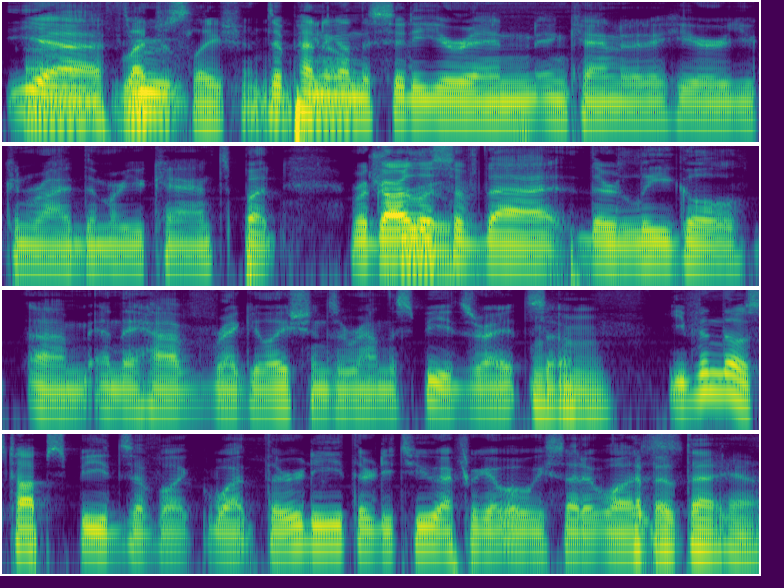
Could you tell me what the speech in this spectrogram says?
yeah, through- legislation. depending you know. on the city you're in in Canada here you can ride them or you can't but regardless True. of that they're legal um, and they have regulations around the speeds right so Mhm. even those top speeds of like what 30 32 I forget what we said it was about that, yeah,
